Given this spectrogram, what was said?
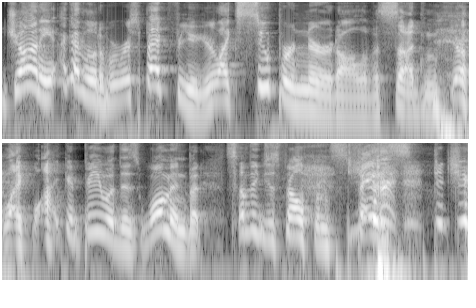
Johnny, I got a little bit of respect for you. You're like super nerd all of a sudden. You're like, well, I could be with this woman, but something just fell from space. Did you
